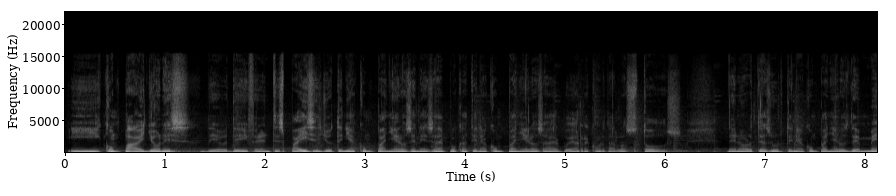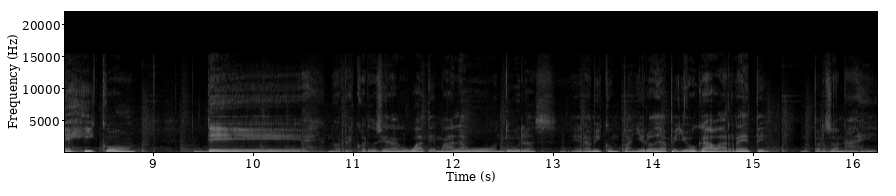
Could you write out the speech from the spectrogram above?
y con pabellones de, diferentes países. Yo tenía compañeros en esa época, tenía compañeros, a ver, voy a recordarlos todos. De norte a sur tenía compañeros de México, de, no recuerdo si era Guatemala o Honduras. Era mi compañero de apellido Gabarrete, un personaje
